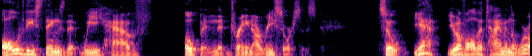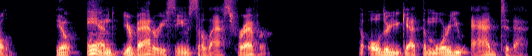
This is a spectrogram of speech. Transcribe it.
all of these things that we have open that drain our resources. So, yeah, you have all the time in the world, you know, and your battery seems to last forever. The older you get, the more you add to that.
